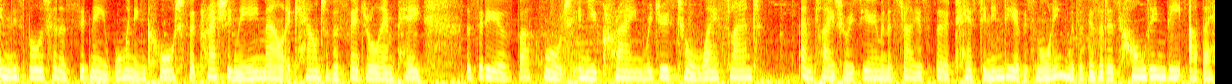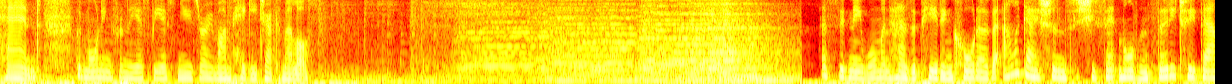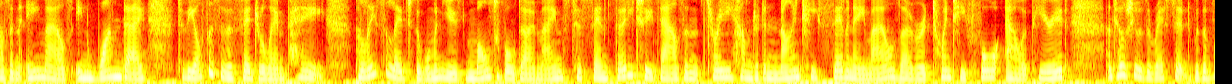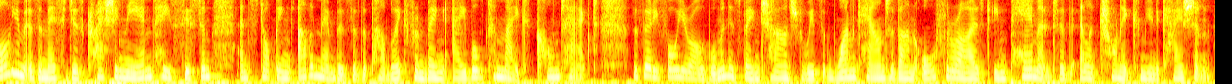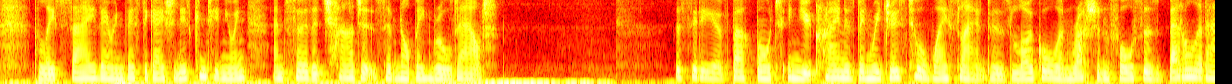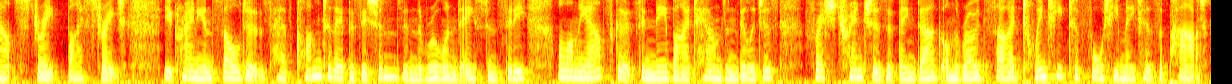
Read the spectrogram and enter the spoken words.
In this bulletin, a Sydney woman in court for crashing the email account of a federal MP, the city of Bakhmut in Ukraine reduced to a wasteland, and play to resume in Australia's third test in India this morning, with the visitors holding the upper hand. Good morning from the SBS newsroom. I'm Peggy Giakoumelos. A Sydney woman has appeared in court over allegations she sent more than 32,000 emails in one day to the office of a federal MP. Police allege the woman used multiple domains to send 32,397 emails over a 24 hour period until she was arrested, with the volume of the messages crashing the MP's system and stopping other members of the public from being able to make contact. The 34 year old woman has been charged with one count of unauthorised impairment of electronic communication. Police say their investigation is continuing and further charges have not been ruled out. The city of Bakhmut in Ukraine has been reduced to a wasteland as local and Russian forces battle it out street by street. Ukrainian soldiers have clung to their positions in the ruined eastern city, while on the outskirts in nearby towns and villages, fresh trenches have been dug on the roadside 20 to 40 metres apart.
